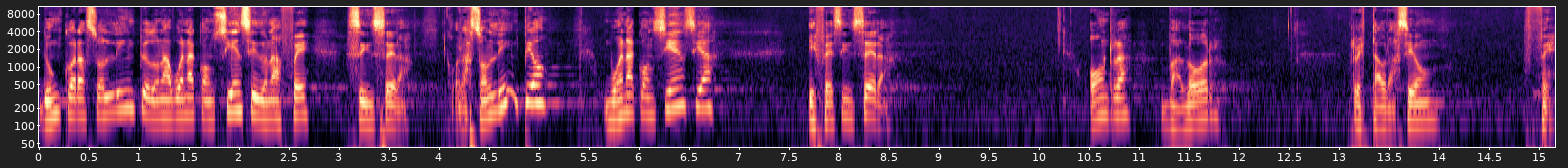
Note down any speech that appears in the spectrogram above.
de un corazón limpio, de una buena conciencia y de una fe sincera. Corazón limpio, buena conciencia y fe sincera. Honra, valor, restauración, fe.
